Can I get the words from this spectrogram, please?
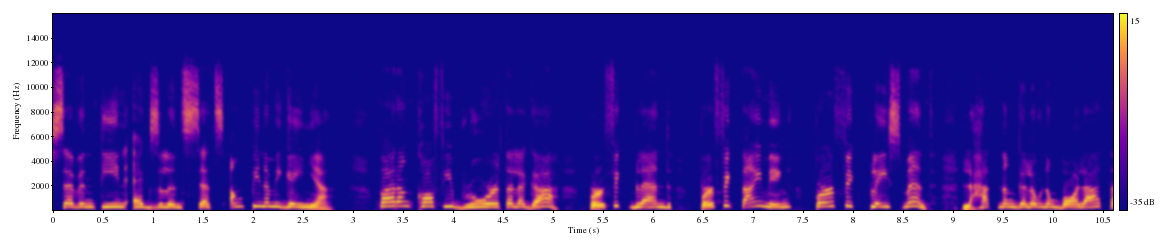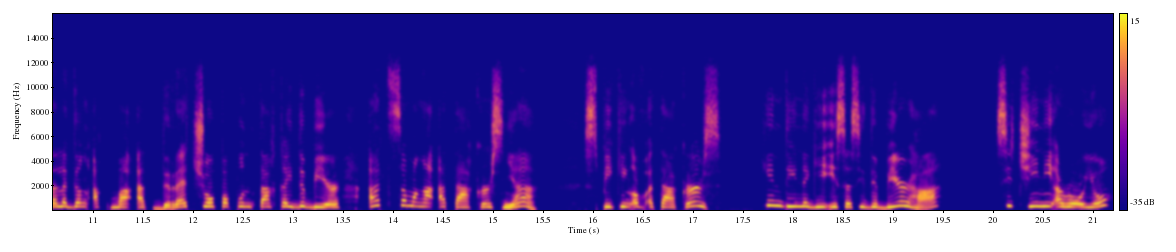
17 excellent sets ang pinamigay niya. Parang coffee brewer talaga. Perfect blend, perfect timing, perfect placement. Lahat ng galaw ng bola talagang akma at diretsyo papunta kay De Beer at sa mga attackers niya. Speaking of attackers, hindi nag-iisa si De Beer ha? Si Chini Arroyo,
